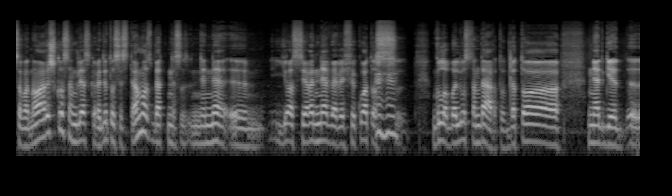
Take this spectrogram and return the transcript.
savanoriškos anglės kreditų sistemos, bet nes, ne, ne, e, jos yra neverifikuotos mhm. globalių standartų. Be to, netgi e,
